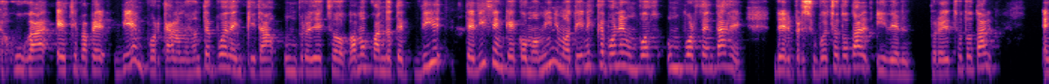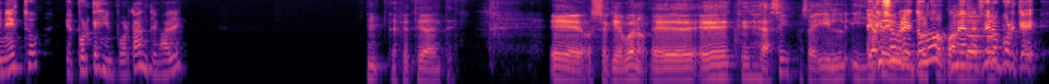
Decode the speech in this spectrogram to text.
jugar este papel bien, porque a lo mejor te pueden quitar un proyecto. Vamos, cuando te, te dicen que como mínimo tienes que poner un, un porcentaje del presupuesto total y del proyecto total en esto, es porque es importante, ¿vale? Mm, efectivamente. Eh, o sea que, bueno, eh, es que es así. y, es que sobre todo me refiero porque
